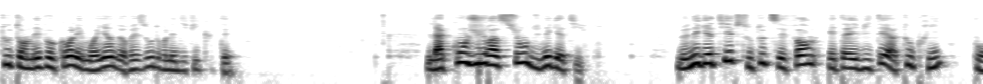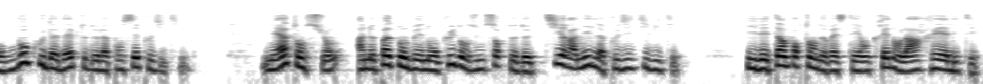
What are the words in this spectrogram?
tout en évoquant les moyens de résoudre les difficultés. La conjuration du négatif. Le négatif sous toutes ses formes est à éviter à tout prix pour beaucoup d'adeptes de la pensée positive. Mais attention à ne pas tomber non plus dans une sorte de tyrannie de la positivité. Il est important de rester ancré dans la réalité.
